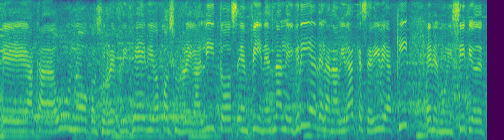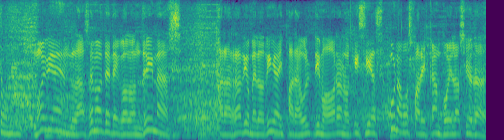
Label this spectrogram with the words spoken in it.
eh, a cada uno, con su refrigerio, con sus regalitos, en fin, es la alegría de la Navidad que se vive aquí en el municipio de Tona. Muy bien, la hacemos desde Golondrinas para Radio Melodía y para Última Hora Noticias, una voz para el campo y la ciudad.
